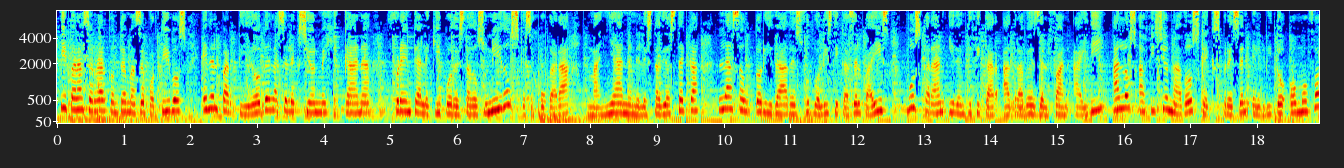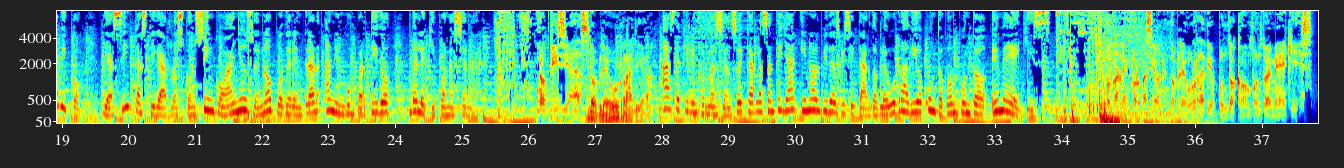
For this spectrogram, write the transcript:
Y para cerrar con temas deportivos, en el partido de la selección mexicana frente al equipo de Estados Unidos, que se jugará mañana en el Estadio Azteca, las autoridades futbolísticas del país buscarán identificar a través del Fan ID a los aficionados que expresen el grito homofóbico y así castigarlos con cinco años de no poder entrar a ningún partido del equipo nacional. Noticias W Radio. Hasta aquí la información. Soy Carla Santillán y no olvides visitar wradio.com.mx. Toda la información en wradio.com.mx.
